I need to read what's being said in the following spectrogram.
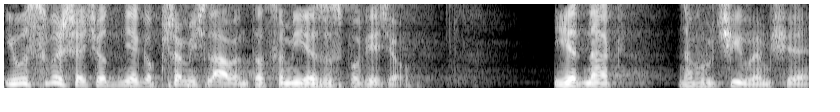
i usłyszeć od niego. Przemyślałem to, co mi Jezus powiedział. Jednak nawróciłem się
